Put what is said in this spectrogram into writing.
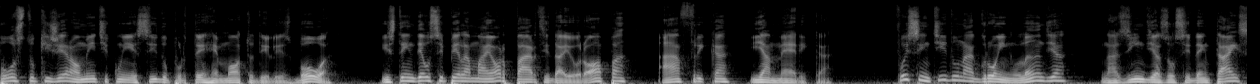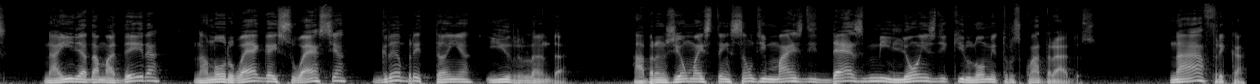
posto que geralmente conhecido por terremoto de Lisboa, estendeu-se pela maior parte da Europa, África e América, foi sentido na Groenlândia, nas Índias Ocidentais, na Ilha da Madeira, na Noruega e Suécia, Grã-Bretanha e Irlanda. Abrangeu uma extensão de mais de 10 milhões de quilômetros quadrados. Na África,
